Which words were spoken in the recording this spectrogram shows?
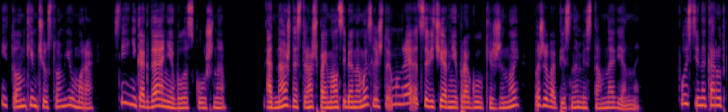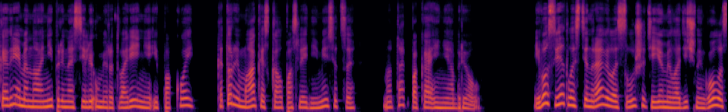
и тонким чувством юмора. С ней никогда не было скучно. Однажды страж поймал себя на мысли, что ему нравятся вечерние прогулки с женой по живописным местам на Венны. Пусть и на короткое время, но они приносили умиротворение и покой, который маг искал последние месяцы, но так пока и не обрел. Его светлости нравилось слушать ее мелодичный голос,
